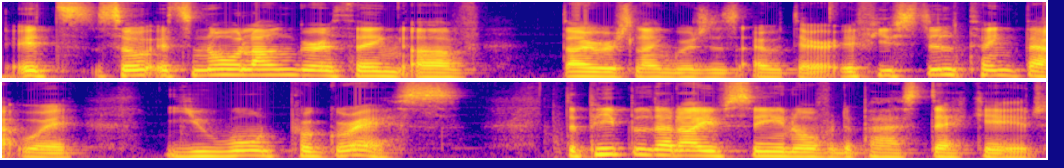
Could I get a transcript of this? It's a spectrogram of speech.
It's so it's no longer a thing of the Irish language is out there. If you still think that way, you won't progress. The people that I've seen over the past decade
